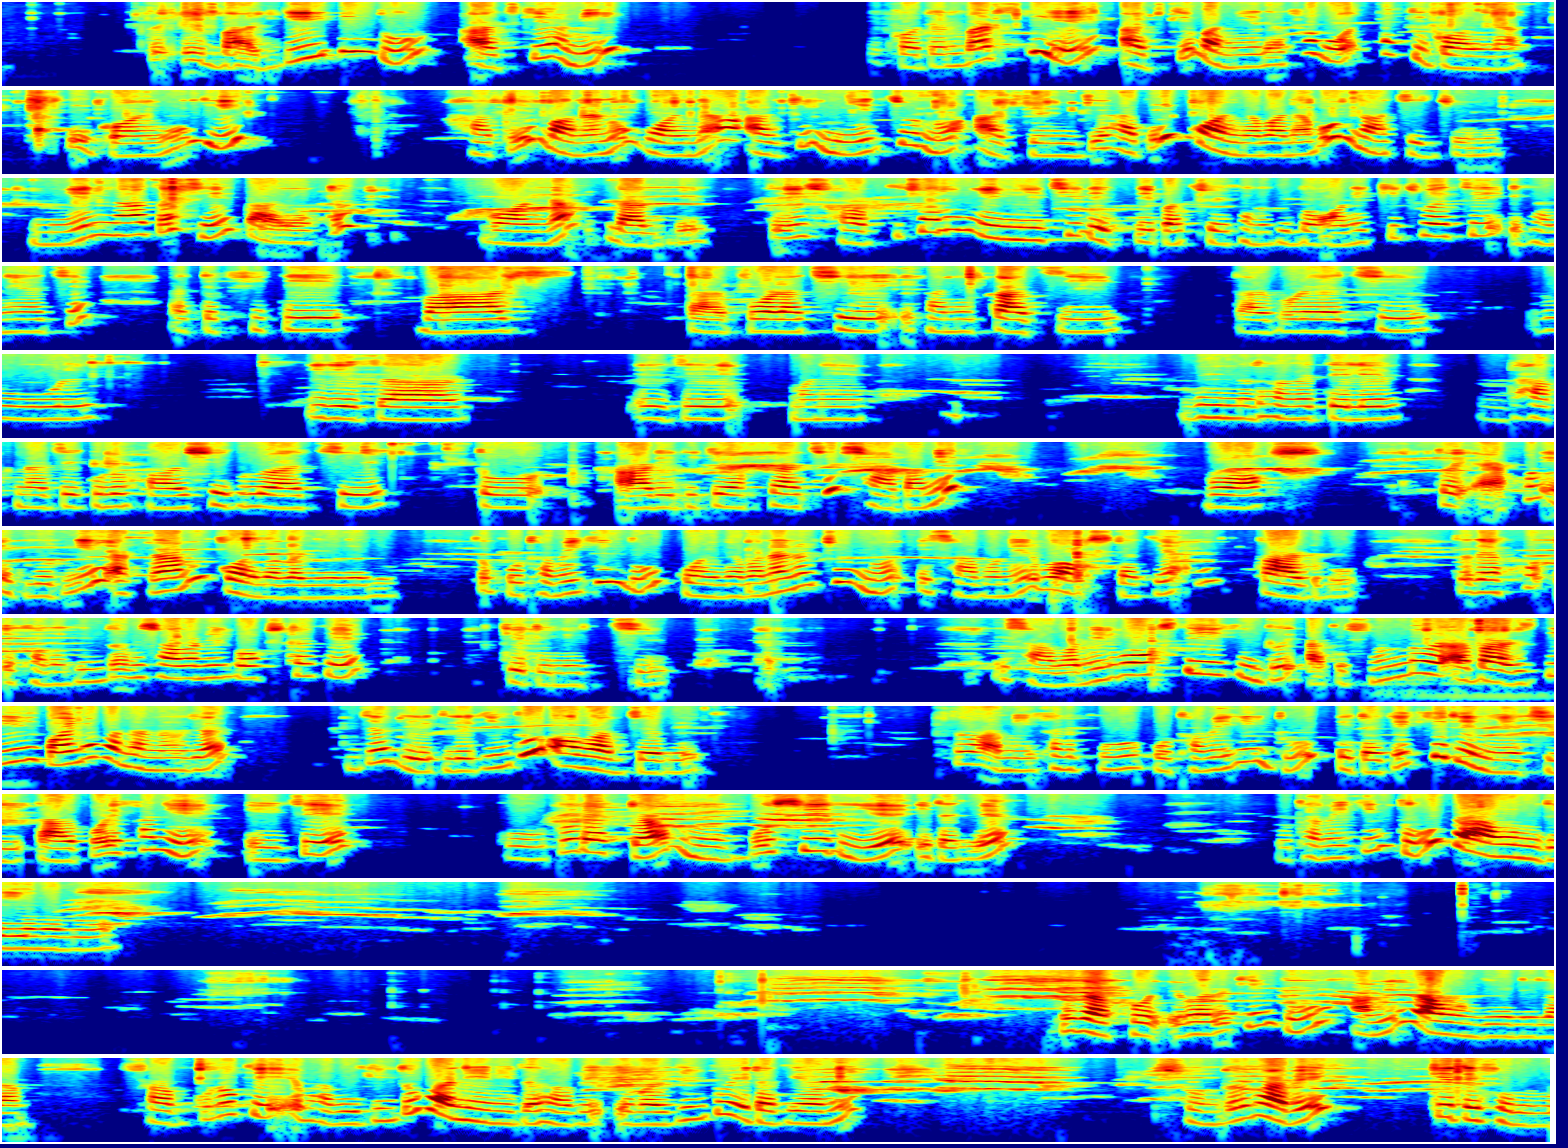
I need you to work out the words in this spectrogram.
তো এই বার্ড দিয়ে কিন্তু আজকে আমি কটন বার্ডস দিয়ে আজকে বানিয়ে দেখাবো একটি গয়না। এই গয়নাটি হাতে বানানো গয়না আর কি মেয়ের জন্য আজকে নিজে হাতে গয়না বানাবো নাচের জন্য। মেয়ের নাচ আছে, তাই একটা গয়না লাগবে। তো এই সব কিছু আমি নিয়ে নিয়েছি। দেখতেই পাচ্ছ এখানে কিন্তু অনেক কিছু আছে। এখানে আছে একটা ফিতে, বার্স, তারপর আছে এখানে কাঁচি, তারপরে আছে রুল, ইরেজার, এই যে মানে বিভিন্ন ধরনের তেলের ঢাকনা যেগুলো হয় সেগুলো আছে। তো আর এদিকে একটা আছে সাবানের বক্স। তো এখন এগুলো দিয়ে একটা আমি গয়না বানিয়ে নেব। তো প্রথমেই কিন্তু গয়না বানানোর জন্য এই সাবানের বক্সটাকে আমি কাটবো। তো দেখো, এখানে কিন্তু আমি সাবানের বক্সটাকে কেটে নিচ্ছি। এই সাবানের বক্স দিয়ে কিন্তু এত সুন্দর আর বাড়ি দিয়ে গয়না বানানো যায়, যা দেখলে কিন্তু অবাক যাবে। তো আমি এখানে পুরো প্রথমে কিন্তু এটাকে কেটে নিয়েছি। তারপর এখানে এই যে কৌটোর একটা মুখ বসিয়ে দিয়ে এটাকে প্রথমে কিন্তু রাউন্ড দিয়ে নেব। তো দেখো, এভাবে কিন্তু আমি রাউন্ড দিয়ে নিলাম। সবগুলোকে এভাবে কিন্তু বানিয়ে নিতে হবে। এবার কিন্তু এটাকে আমি সুন্দরভাবে কেটে ফেলব।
